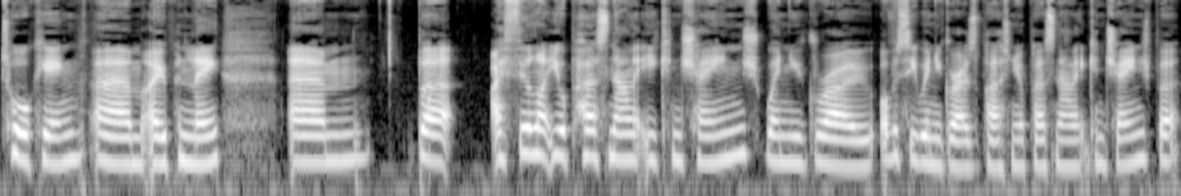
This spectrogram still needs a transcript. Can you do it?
talking um, openly. Um, but I feel like your personality can change when you grow. Obviously, when you grow as a person, your personality can change, but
